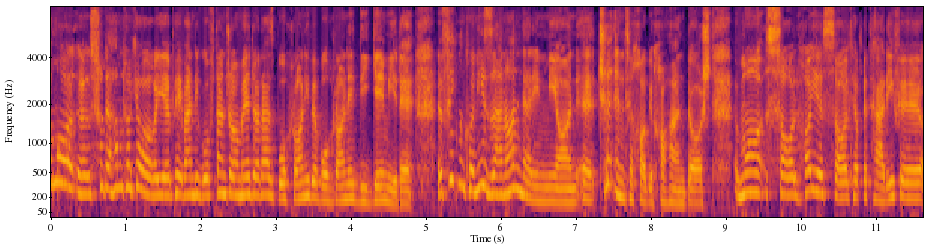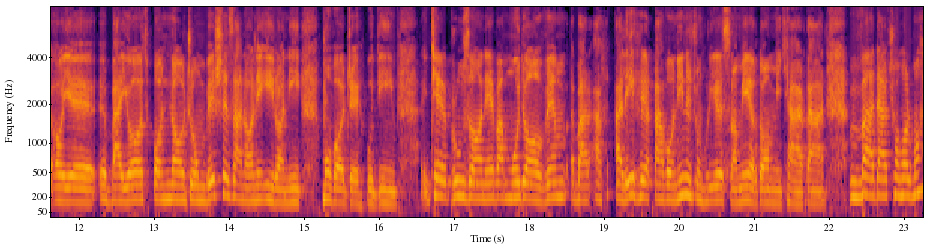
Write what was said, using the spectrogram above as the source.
اما سود همونطور که آقای پیوندی گفتن جامعه داره از بحرانی به بحران دیگه میره. فکر می‌کنی زنان در این میان چه انتخابی خواهند داشت؟ ما سالهای سال طبق تعریف آقای بیات با ناجنبش زنان ایرانی مواجه بودیم که روزانه و مداوم بر علیه قوانین جمهوری اسلامی اقدام می‌کردن و در چهار ماه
